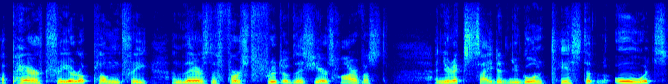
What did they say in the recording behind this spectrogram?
a pear tree or a plum tree, and there's the first fruit of this year's harvest. And you're excited and you go and taste it, and oh, it's,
